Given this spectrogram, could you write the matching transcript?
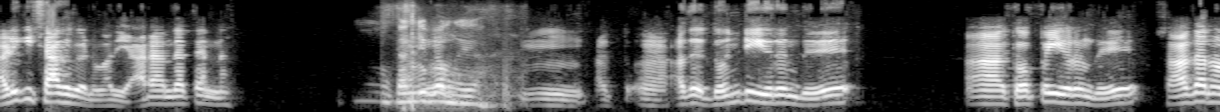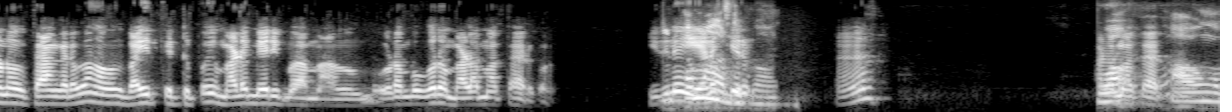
அழுகி சாக வேணும் அது யாரா இருந்தா தான் என்ன? கண்டிப்பாங்க அது தொந்தி இருந்து தொப்பை இருந்து சாதாரண உணவு தாங்குறவன் அவன் வயிறு கெட்டு போய் மடை மாரி உடம்பு பூரா மலமா தான் இருக்கும். இதுல இருக்கும் அவங்க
